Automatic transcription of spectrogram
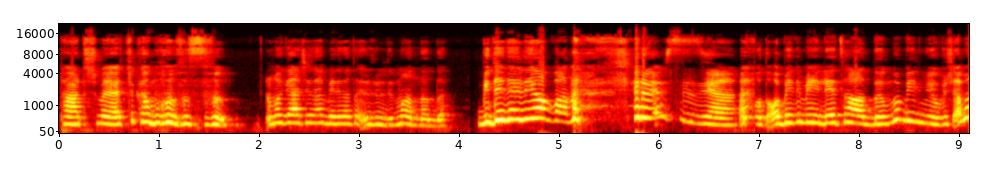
tartışmaya açık ama olsun. Ama gerçekten benim zaten üzüldüğümü anladı. Bir de deniyor bana. Şerefsiz ya. O, da- o benim ehliyet aldığımı bilmiyormuş. Ama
